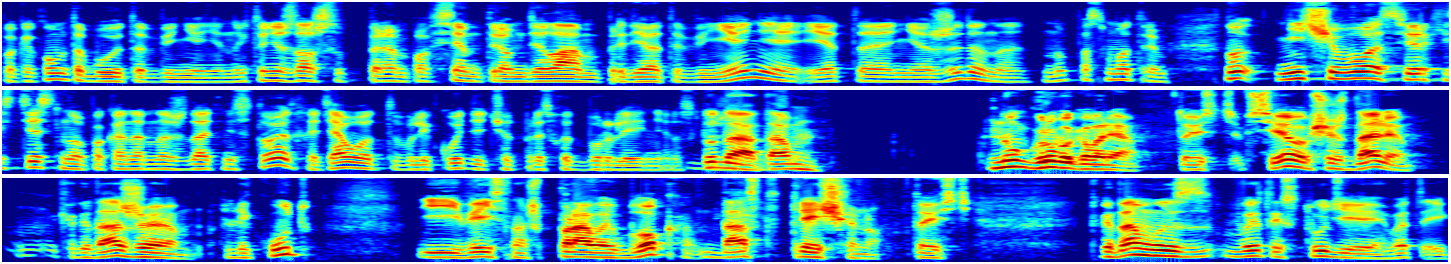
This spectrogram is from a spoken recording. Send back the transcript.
по какому-то будет обвинение. Но никто не ждал, что прям по всем трем делам предъявят обвинение, и это неожиданно. Ну, посмотрим. Ну, ничего сверхъестественного пока, наверное, ждать не стоит, хотя вот в Ликуде что-то происходит бурление. Расскажи, ну да, там, ну, грубо говоря, то есть все вообще ждали, когда же Ликуд и весь наш правый блок даст трещину. То есть когда мы в этой студии, в этой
